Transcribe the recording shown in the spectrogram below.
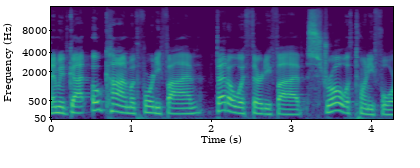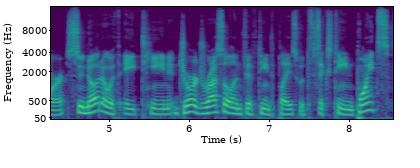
Then we've got Ocon with 45, Vettel with 35, Stroll with 24, Tsunoda with 18, George Russell in 15th place with 16 points,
